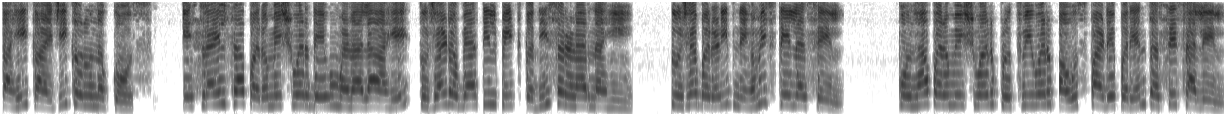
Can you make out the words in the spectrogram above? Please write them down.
काही काळजी करू नकोस. इस्रायलचा परमेश्वर देव म्हणाला आहे तुझ्या डब्यातील पीठ कधी सरणार नाही. तुझ्या बरणीत नेहमीच तेल असेल. पुन्हा परमेश्वर पृथ्वीवर पाऊस पाडेपर्यंत असे चालेल.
